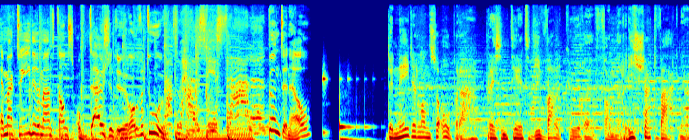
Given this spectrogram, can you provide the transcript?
en maakt u iedere maand kans op 1000 euro retour. Laat uw huis weer stralen. De Nederlandse opera presenteert Die Walküre van Richard Wagner.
